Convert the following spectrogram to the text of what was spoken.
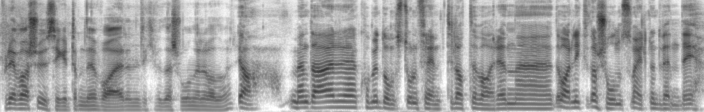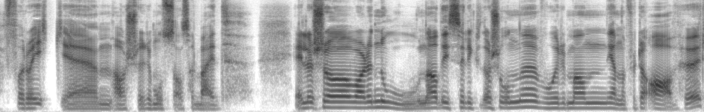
For det var så usikkert om det var en likvidasjon, eller hva det var. Ja, men der kom jo domstolen frem til at det var en, eh, det var en likvidasjon som var helt nødvendig for å ikke eh, avsløre motstandsarbeid. Eller så var det noen av disse likvidasjonene hvor man gjennomførte avhør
